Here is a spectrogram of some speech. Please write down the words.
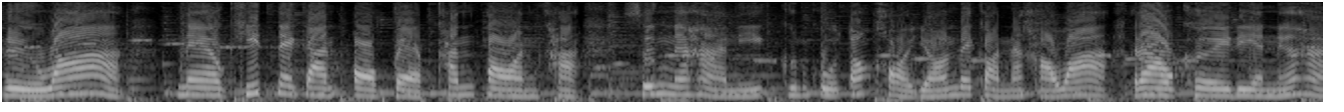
หรือว่าแนวคิดในการออกแบบขั้นตอนค่ะ ซึ่งเนื้อหานี้คุณครูต้องขอย้อนไปก่อนนะคะว่า เราเคยเรียนเนื้อหา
